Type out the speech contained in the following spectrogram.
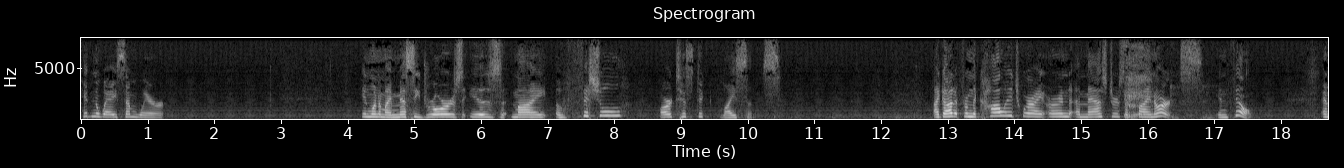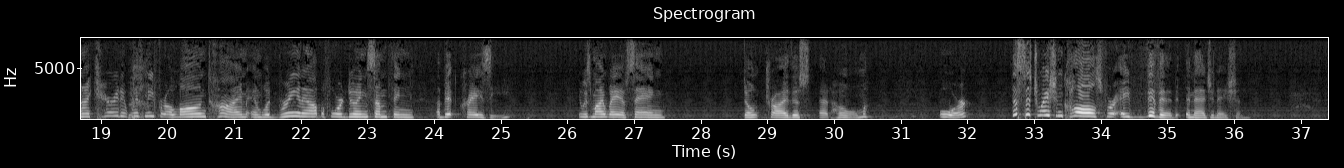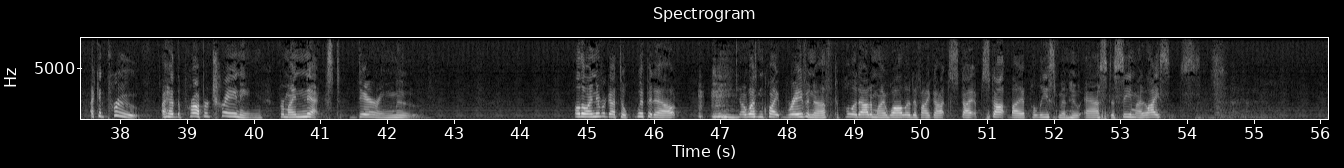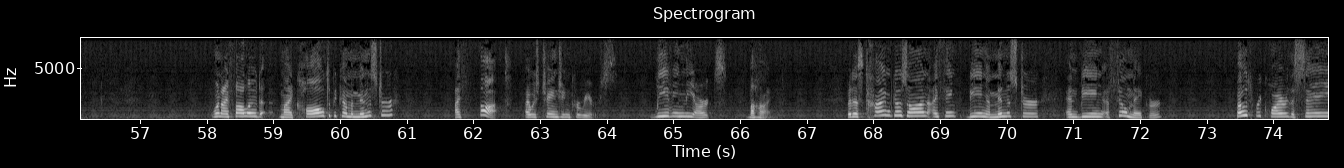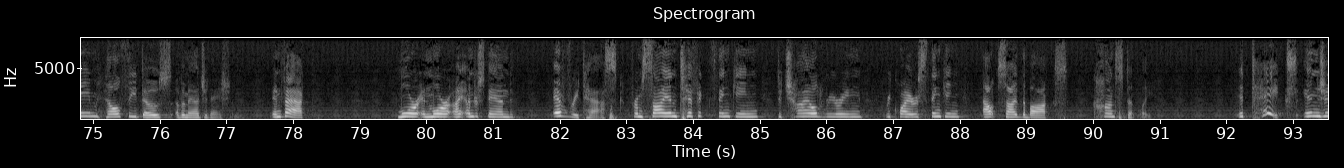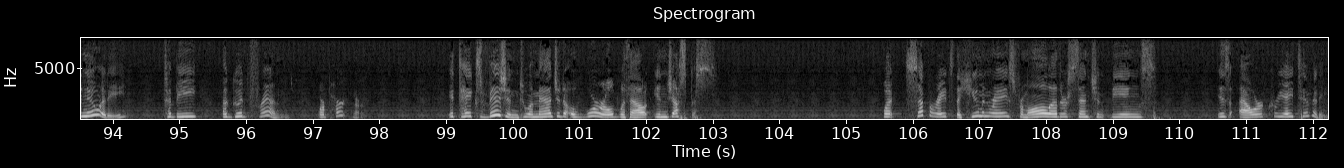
hidden away somewhere in one of my messy drawers is my official artistic license. I got it from the college where I earned a Master's of Fine Arts in film. And I carried it with me for a long time and would bring it out before doing something a bit crazy. It was my way of saying, don't try this at home. Or, this situation calls for a vivid imagination. I could prove I had the proper training for my next daring move. Although I never got to whip it out, I wasn't quite brave enough to pull it out of my wallet if I got st- stopped by a policeman who asked to see my license. When I followed my call to become a minister, I thought I was changing careers, leaving the arts behind. But as time goes on, I think being a minister and being a filmmaker both require the same healthy dose of imagination. In fact, more and more I understand every task, from scientific thinking to child rearing, requires thinking outside the box constantly. It takes ingenuity to be a good friend or partner. It takes vision to imagine a world without injustice. What separates the human race from all other sentient beings is our creativity.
